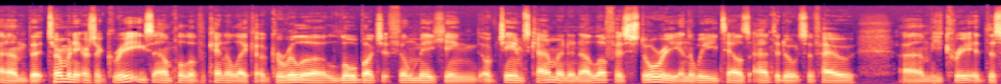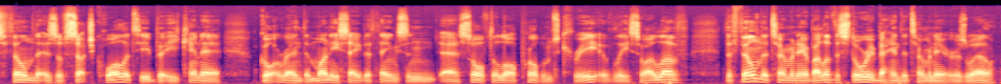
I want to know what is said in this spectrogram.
Um, but Terminator is a great example of kind of like a guerrilla low budget filmmaking of James Cameron. And I love his story and the way he tells anecdotes of how um, he created this film that is of such quality, but he kind of got around the money side of things and uh, solved a lot of problems creatively. So I love the film, The Terminator, but I love the story behind The Terminator as well.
